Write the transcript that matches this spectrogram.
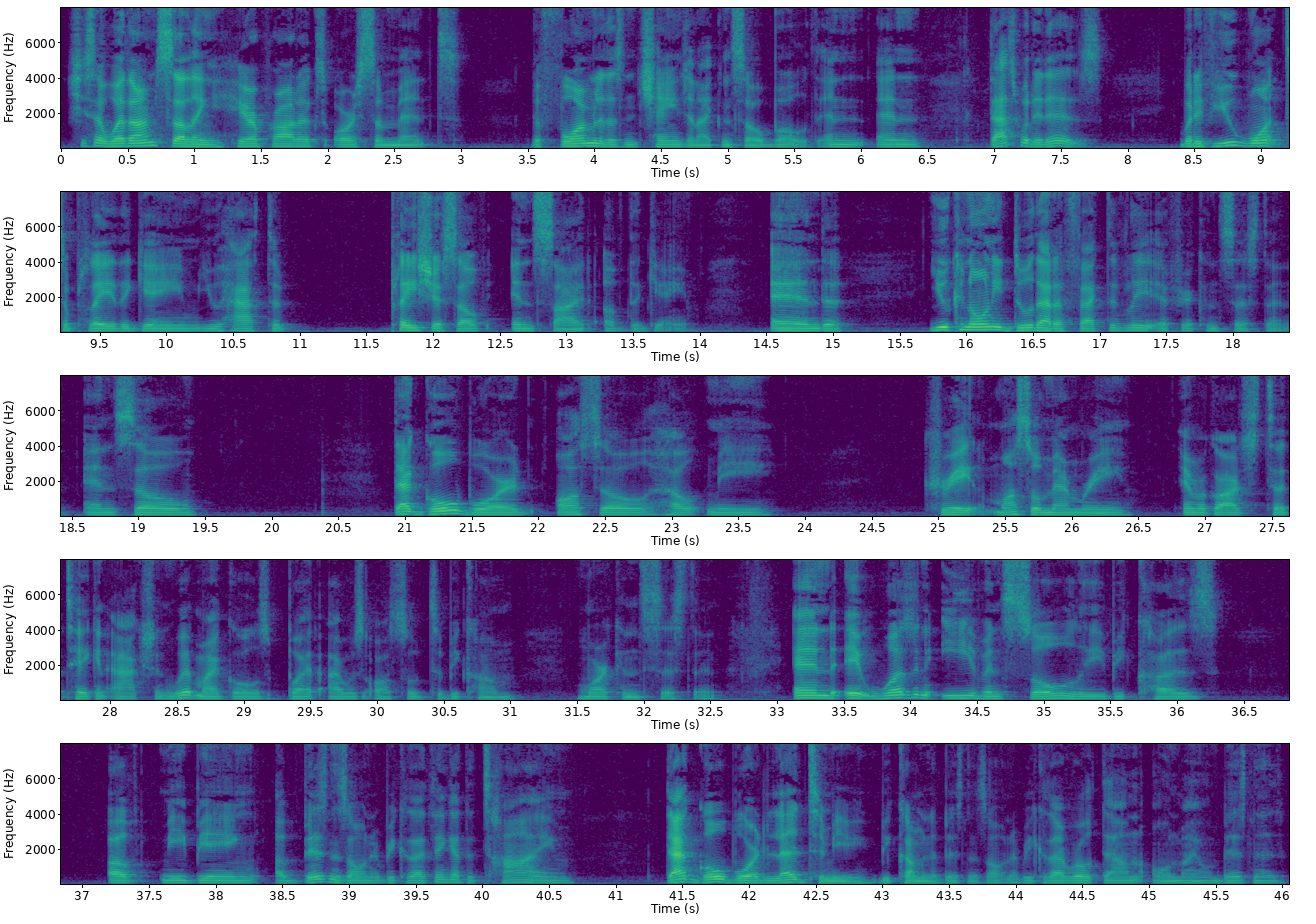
she said whether I'm selling hair products or cement, the formula doesn't change, and I can sell both. And and that's what it is. But if you want to play the game, you have to place yourself inside of the game. And you can only do that effectively if you're consistent. And so that goal board also helped me create muscle memory in regards to taking action with my goals, but I was also to become more consistent. And it wasn't even solely because of me being a business owner, because I think at the time, that goal board led to me becoming a business owner because I wrote down own my own business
